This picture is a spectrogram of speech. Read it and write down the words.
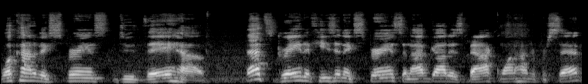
What kind of experience do they have? That's great if he's inexperienced and I've got his back 100%.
